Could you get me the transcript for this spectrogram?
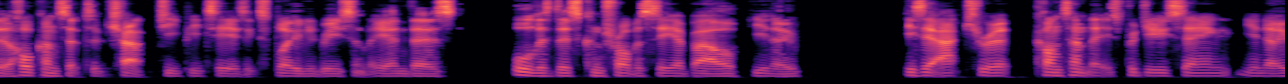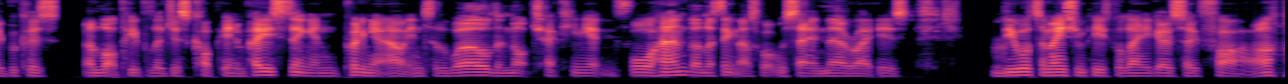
the whole concept of chat GPT has exploded recently and there's all is this controversy about, you know, is it accurate content that it's producing? You know, because a lot of people are just copying and pasting and putting it out into the world and not checking it beforehand. And I think that's what we're saying there, right? Is mm. the automation piece will only go so far,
